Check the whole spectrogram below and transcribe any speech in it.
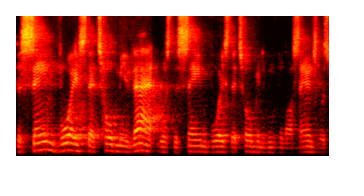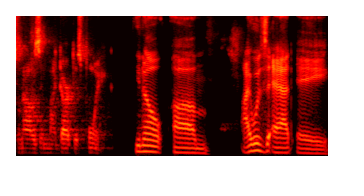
the same voice that told me that was the same voice that told me to move to Los Angeles when I was in my darkest point. You know, um, I was at a.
